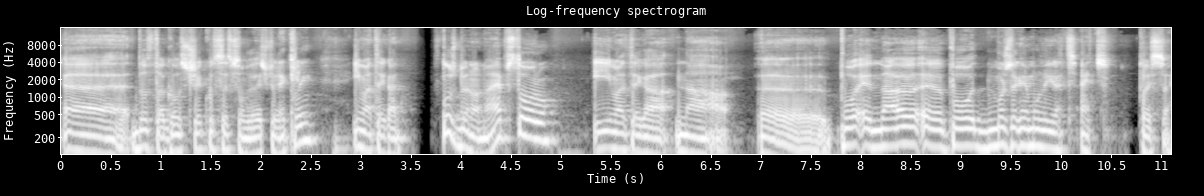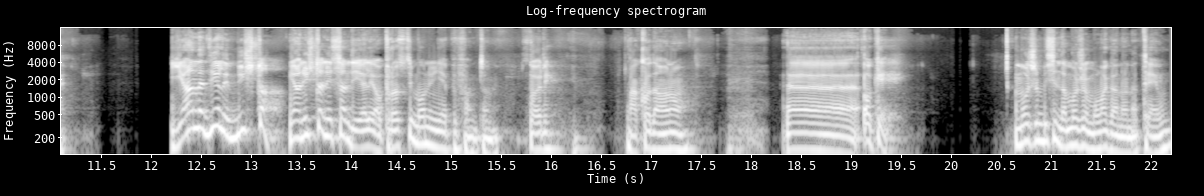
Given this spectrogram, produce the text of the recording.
e, dosta Ghost Tricku, sve smo već rekli. Imate ga službeno na App Store-u i imate ga na, e, po, na e, po, možda ga emulirati. Eto, to je sve. Ja ne dijelim ništa, ja ništa nisam dijelio, oprosti oni lijepe fantome. Sorry. Tako da ono... E, ok. Može, mislim da možemo lagano na temu,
